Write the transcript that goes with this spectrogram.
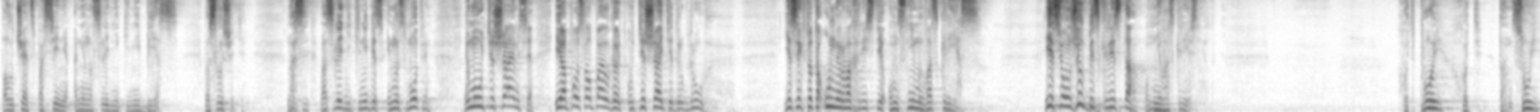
получают спасение, они наследники небес. Вы слышите? Наследники небес. И мы смотрим, и мы утешаемся. И апостол Павел говорит, утешайте друг друга. Если кто-то умер во Христе, он с ним и воскрес. Если он жил без креста, он не воскреснет. Хоть пой, хоть танцуй,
